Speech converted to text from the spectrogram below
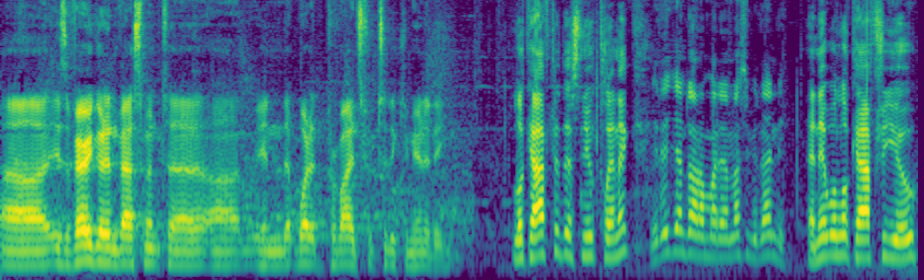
is a very good investment uh, uh, in what it provides for, to the community. Look after this new clinic, and it will look after you.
